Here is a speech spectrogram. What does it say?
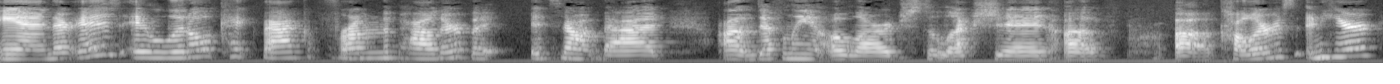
And there is a little kickback from the powder, but it's not bad. Um, definitely a large selection of uh, colors in here.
